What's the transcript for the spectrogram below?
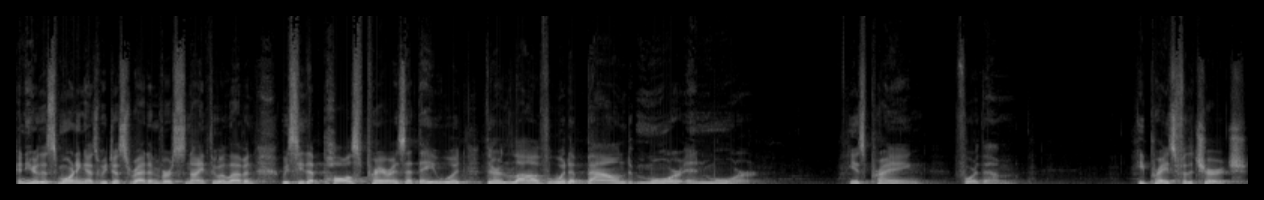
And here this morning, as we just read in verse 9 through 11, we see that Paul's prayer is that they would, their love would abound more and more. He is praying for them. He prays for the church.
